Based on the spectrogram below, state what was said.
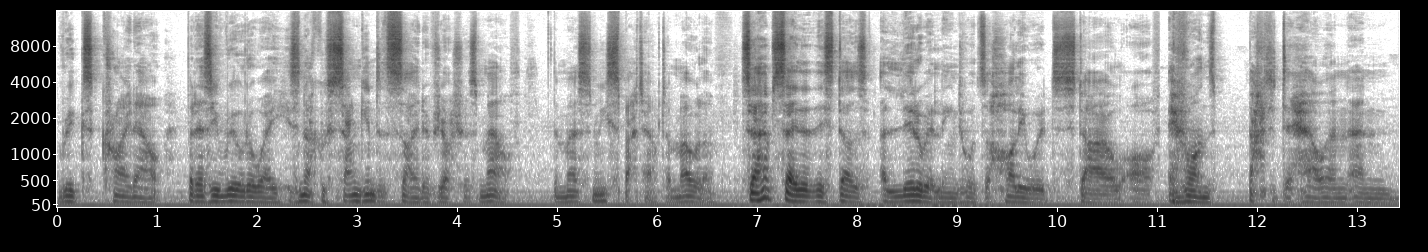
Riggs cried out, but as he reeled away, his knuckles sank into the side of Joshua's mouth. The mercenary spat out a molar. So I have to say that this does a little bit lean towards the Hollywood style of everyone's battered to hell and, and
